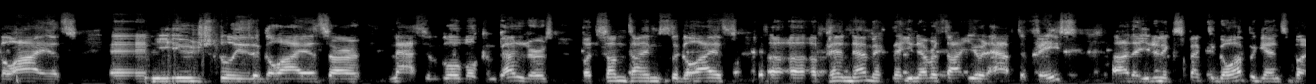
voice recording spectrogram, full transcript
Goliaths, and usually the Goliaths are massive global competitors but sometimes the Goliath, uh, a pandemic that you never thought you would have to face, uh, that you didn't expect to go up against, but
